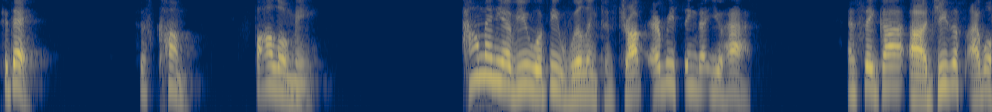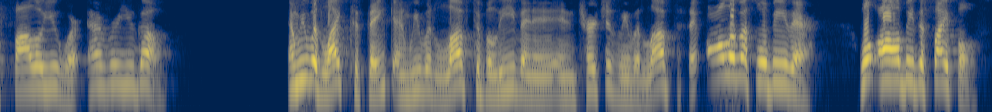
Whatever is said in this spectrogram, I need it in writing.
today. He says, Come, follow me. How many of you would be willing to drop everything that you have and say, God, uh, Jesus, I will follow you wherever you go. And we would like to think and we would love to believe in, in churches, we would love to say, all of us will be there. We'll all be disciples.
